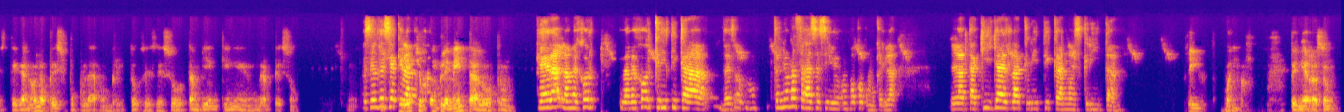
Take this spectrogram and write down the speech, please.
este, ganó el aprecio popular, hombre. Entonces eso también tiene un gran peso. Pues él decía que... De hecho, complementa al otro. Que era la mejor, la mejor crítica, de eso. tenía una frase así un poco como que la, la taquilla es la crítica no escrita. Sí, bueno, tenía razón.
